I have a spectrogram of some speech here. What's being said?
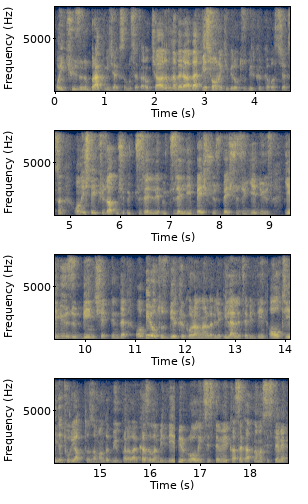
o 200'ünü bırakmayacaksın bu sefer. O karınla beraber bir sonraki 1.30 1.40'a basacaksın. Onu işte 260'ı 350, 350'yi 500, 500'ü 700, 700'ü 1000 şeklinde o 1.30 1.40 oranlarla bile ilerletebildiğin 6-7 tur yaptığın zaman da büyük paralar kazanabildiğin bir rolling sistemi, kasa katlama sistemi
